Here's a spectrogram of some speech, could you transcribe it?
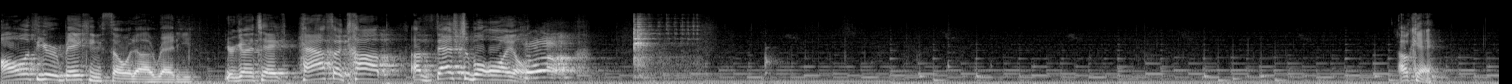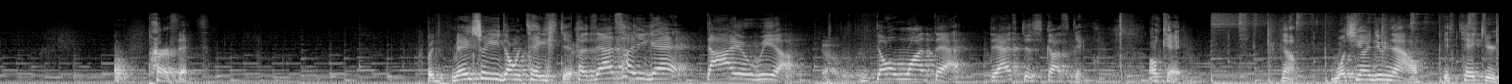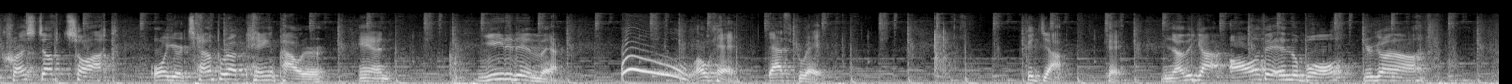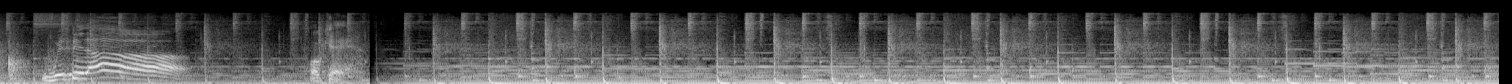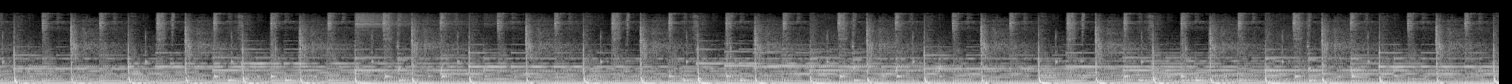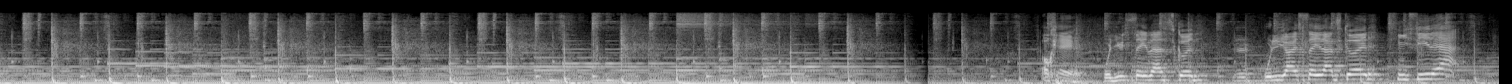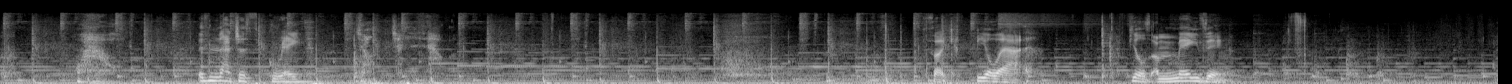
all of your baking soda ready, you're gonna take half a cup of vegetable oil. Okay, perfect. But make sure you don't taste it, because that's how you get diarrhea. Don't want that. That's disgusting. Okay, now, what you're gonna do now is take your crushed up chalk or your tempera paint powder and yeet it in there. Woo! Okay, that's great. Good job. Okay, now that you got all of it in the bowl, you're gonna whip it up. Okay. Okay, would you say that's good? Yeah. Would you guys say that's good? Can you see that? Wow. Isn't that just great? Yo, check this out. It's like, feel that. Feels amazing.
